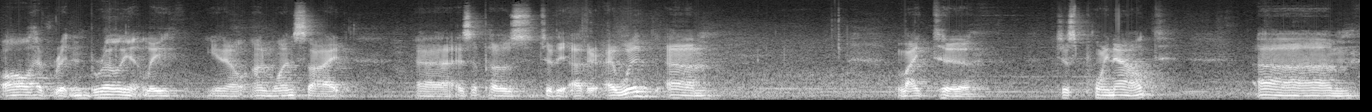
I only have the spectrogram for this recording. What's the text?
all have written brilliantly, you know, on one side uh, as opposed to the other. I would um, like to just point out um,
